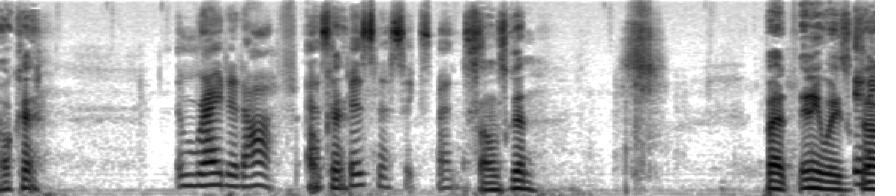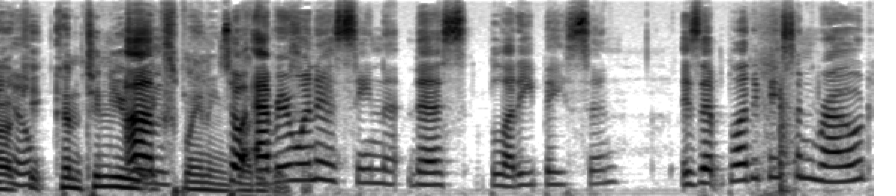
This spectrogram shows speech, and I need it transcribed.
Okay, and write it off as a business expense. sounds good. But anyways, go, Anywho, keep- continue Um, explaining. So Bloody everyone Basin. has seen this Bloody Basin. Is it Bloody Basin Road?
